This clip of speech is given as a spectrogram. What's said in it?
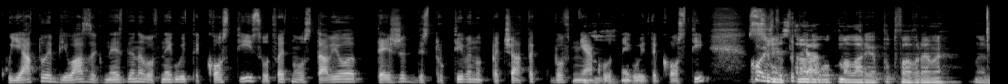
която е била загнездена в неговите кости и съответно оставила тежък деструктивен отпечатък в някои от неговите кости. Кой Също не е страдал така... от малария по това време? Нали,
